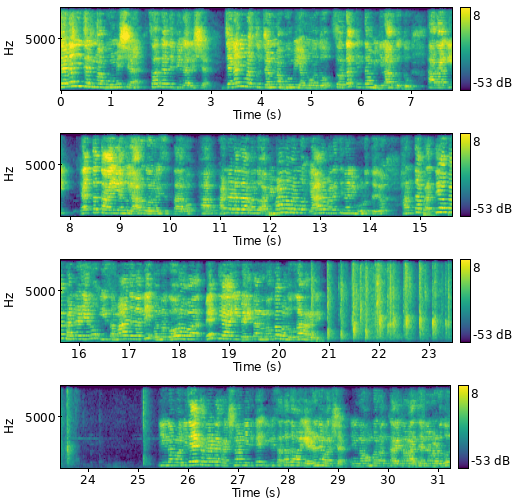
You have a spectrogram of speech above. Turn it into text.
ಜನನಿ ಜನ್ಮ ಭೂಮಿಷ್ಯ ಸ್ವರ್ಗತಿ ಗರಿಷ್ಯ ಜನನಿ ಮತ್ತು ಜನ್ಮ ಭೂಮಿ ಅನ್ನುವುದು ಸ್ವರ್ಗಕ್ಕಿಂತ ಮಿಗಿಲಾಗದು. ಹಾಗಾಗಿ ಹೆತ್ತ ತಾಯಿಯನ್ನು ಯಾರು ಗೌರವಿಸುತ್ತಾರೋ ಹಾಗೂ ಕನ್ನಡದ ಒಂದು ಅಭಿಮಾನವನ್ನು ಯಾರ ಮನಸ್ಸಿನಲ್ಲಿ ಮೂಡುತ್ತದೆಯೋ ಅಂತ ಪ್ರತಿಯೊಬ್ಬ ಕನ್ನಡಿಯನು ಈ ಸಮಾಜದಲ್ಲಿ ಒಂದು ಗೌರವ ವ್ಯಕ್ತಿಯಾಗಿ ಬೆಳೀತಾನೆ ಅನ್ನೋದಕ್ಕೆ ಒಂದು ಉದಾಹರಣೆ. ಈ ನಮ್ಮ ವಿಜಯ ಕರ್ನಾಟಕ ರಕ್ಷಣಾ ವೇದಿಕೆ ಇಲ್ಲಿ ಸತತವಾಗಿ ಎರಡನೇ ವರ್ಷ, ಈ ನವೆಂಬರ್ ಒಂದು ಕಾರ್ಯಕ್ರಮ ಆಚರಣೆ ಮಾಡೋದು.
